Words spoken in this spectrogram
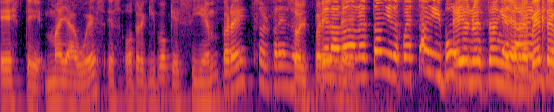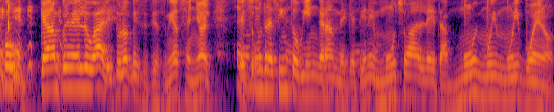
Este, Mayagüez es otro equipo que siempre Sorprende. sorprende. De la nada no están y después están y ¡boom! Ellos no están y de repente. ¡pum! quedan en primer lugar. Y tú lo dices, Dios mío, señor. es un recinto bien grande que tiene muchos atletas muy, muy, muy buenos.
